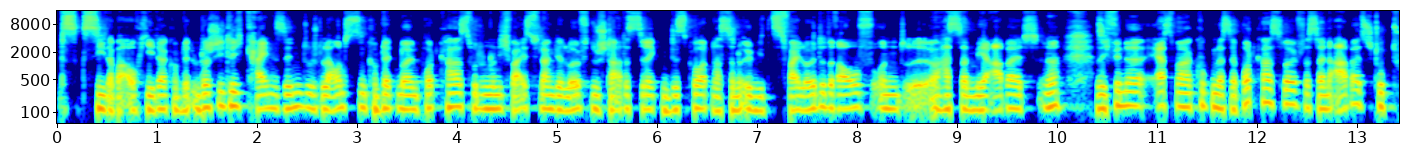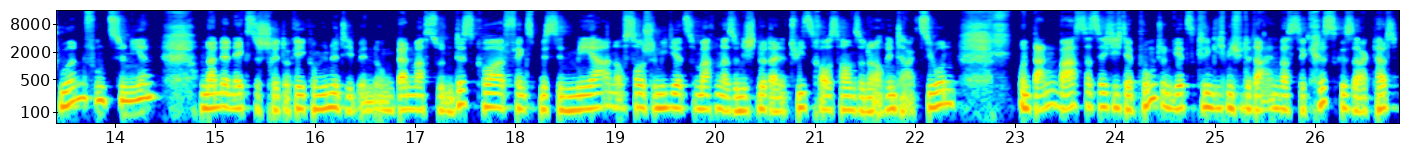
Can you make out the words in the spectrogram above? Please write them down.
das sieht aber auch jeder komplett unterschiedlich. Keinen Sinn, du launchst einen komplett neuen Podcast, wo du noch nicht weißt, wie lange der läuft. Du startest direkt einen Discord und hast dann irgendwie zwei Leute drauf und äh, hast dann mehr Arbeit. Ne? Also ich finde, erstmal gucken, dass der Podcast läuft, dass deine Arbeitsstrukturen funktionieren. Und dann der nächste Schritt, okay, Community-Bindung. Dann machst du einen Discord, fängst ein bisschen mehr an, auf Social Media zu machen. Also nicht nur deine Tweets raushauen, sondern auch Interaktionen. Und dann war es tatsächlich der Punkt, und jetzt klinke ich mich wieder da ein, was der Chris gesagt hat.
